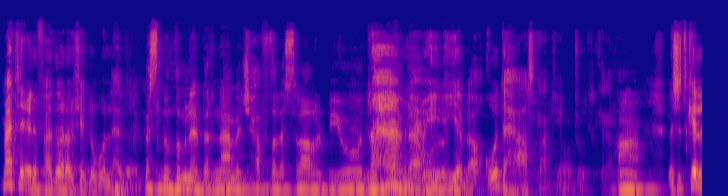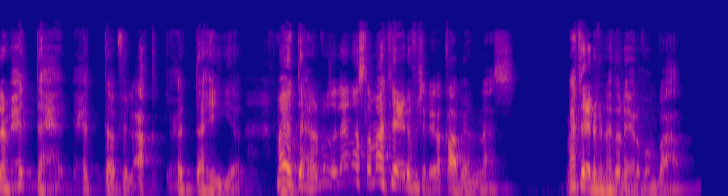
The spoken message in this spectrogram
ما تعرف هذول وش يقربون لهذول بس من ضمن البرنامج حفظ الأسرار البيوت نعم نعم هي هي بعقودها أصلا في موجود الكلام. آه. بس تتكلم حتى حتى في العقد وحتى هي. ما يتاح لها الفرصة لأن أصلا ما تعرف إيش العلاقة بين الناس. ما تعرف إن هذول يعرفون بعض.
